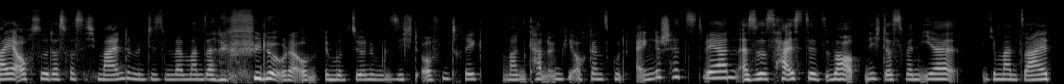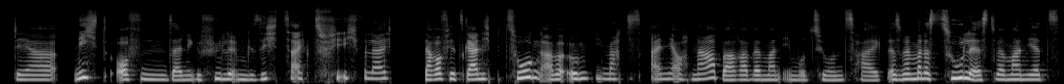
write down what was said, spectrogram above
war ja auch so das, was ich meinte mit diesem, wenn man seine Gefühle oder Emotionen im Gesicht offen trägt, man kann irgendwie auch ganz gut eingeschätzt werden. Also das heißt jetzt überhaupt nicht, dass wenn ihr jemand seid, der nicht offen seine Gefühle im Gesicht zeigt, wie ich vielleicht, darauf jetzt gar nicht bezogen, aber irgendwie macht es einen ja auch nahbarer, wenn man Emotionen zeigt. Also wenn man das zulässt, wenn man jetzt,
